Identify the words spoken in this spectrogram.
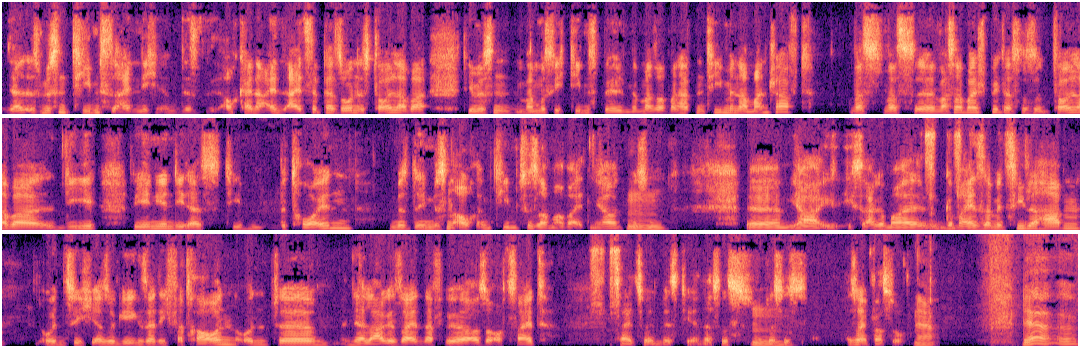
Ja, es müssen Teams sein, nicht das, auch keine Einzelperson ist toll, aber die müssen, man muss sich Teams bilden. Wenn man sagt, man hat ein Team in der Mannschaft, was was äh, Wasserball spielt, das ist toll, aber die diejenigen, die das Team betreuen, müssen, die müssen auch im Team zusammenarbeiten, ja und müssen mhm. äh, ja, ich, ich sage mal gemeinsame Ziele haben und sich also gegenseitig vertrauen und äh, in der Lage sein, dafür also auch Zeit, Zeit zu investieren. Das ist, mhm. das ist, das ist einfach so. Ja. Ja, äh,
